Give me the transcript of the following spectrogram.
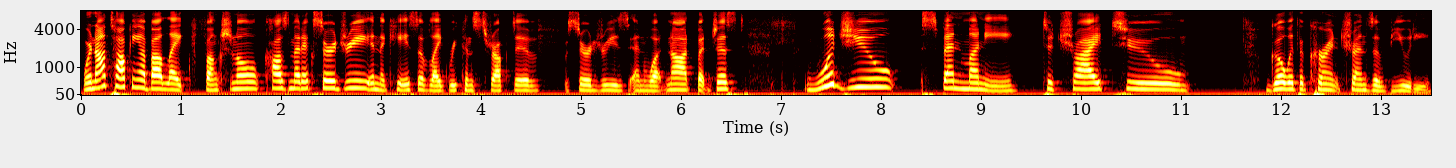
We're not talking about like functional cosmetic surgery in the case of like reconstructive surgeries and whatnot, but just would you spend money to try to go with the current trends of beauty?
